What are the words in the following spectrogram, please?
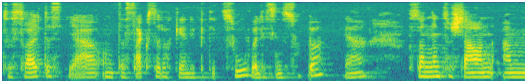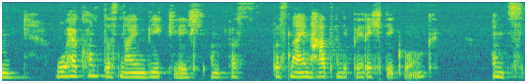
du solltest ja, und das sagst du doch gerne bitte zu, weil die sind super, ja. Sondern zu schauen, ähm, woher kommt das Nein wirklich und was das Nein hat eine Berechtigung und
